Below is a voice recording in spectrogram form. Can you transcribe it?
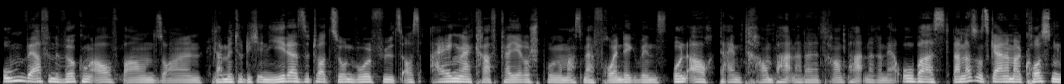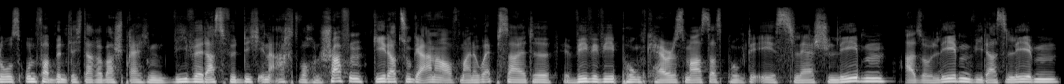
umwerfende Wirkung aufbauen sollen, damit du dich in jeder Situation wohlfühlst, aus eigener Kraft Karrieresprünge machst, mehr Freunde gewinnst und auch deinen Traumpartner, deine Traumpartnerin eroberst, eroberst, dann lass uns gerne mal kostenlos, unverbindlich darüber sprechen, wie wir das für dich in acht Wochen schaffen. Geh dazu gerne auf meine Webseite www.charismasters.de slash leben, also leben wie das Leben.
